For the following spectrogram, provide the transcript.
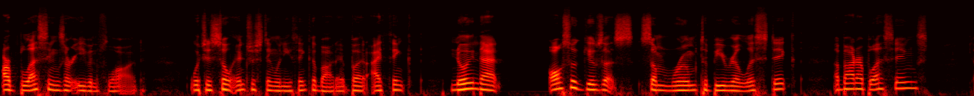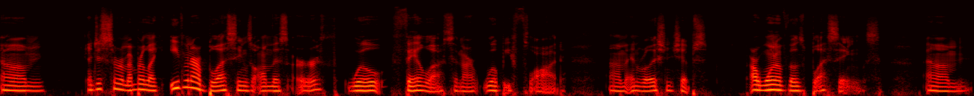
our blessings are even flawed, which is so interesting when you think about it. But I think knowing that also gives us some room to be realistic about our blessings. Um, and just to remember like even our blessings on this earth will fail us and are will be flawed um, and relationships are one of those blessings. Um,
